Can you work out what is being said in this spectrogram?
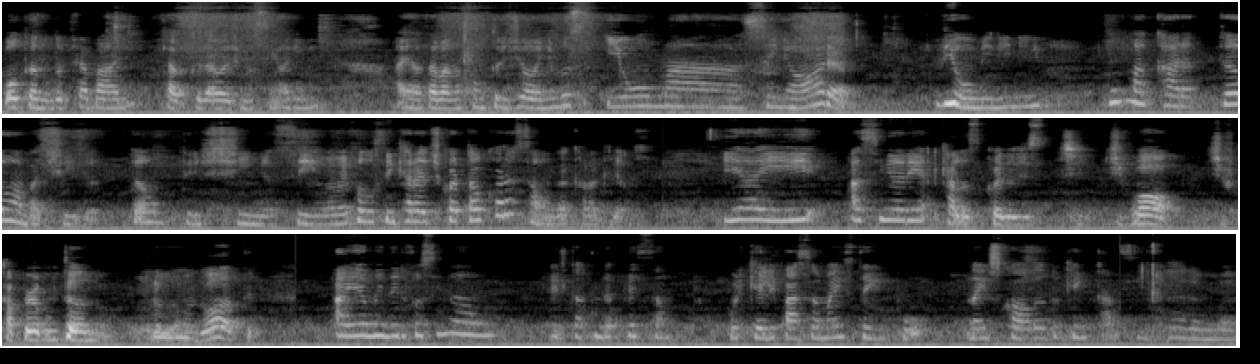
voltando do trabalho, que ela cuidava de uma senhorinha. Aí ela estava no ponto de ônibus e uma senhora viu o menininho com uma cara tão abatida, tão tristinha assim. Minha mãe falou assim que era de cortar o coração daquela criança. E aí a senhorinha, aquelas coisas de, de, de vó, de ficar perguntando o problema do outro. Aí a mãe dele falou assim: não, ele tá com depressão. Porque ele passa mais tempo na escola do que em casa. Caramba.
